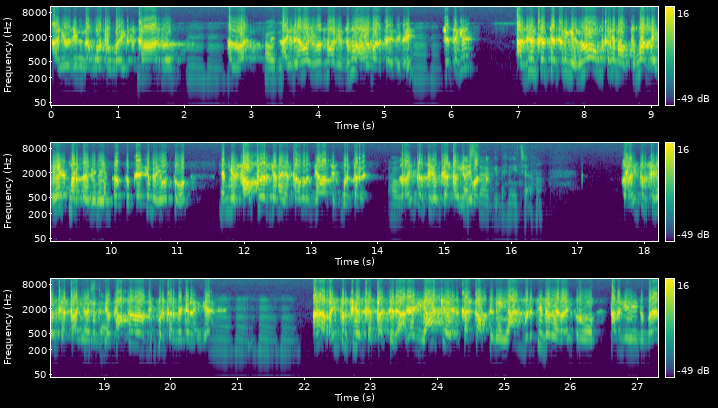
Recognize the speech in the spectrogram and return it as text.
using the motor bikes car ಅಲ್ವಾ? ಇದೆಲ್ಲ ಯೂಸ್ ಮಾಡಿ ಇದನ್ನು ಹಾಳು ಮಾಡ್ತಾ ಇದೀವಿ ಜೊತೆಗೆ ಅಗ್ರಿಕಲ್ಚರ್ ಕಡೆಗೆ ಎಲ್ಲೋ ಒಂದ್ ಕಡೆ ನಾವು ತುಂಬಾ ನೆಗ್ಲೆಕ್ಟ್ ಮಾಡ್ತಾ ಇದೀವಿ ಅಂತ ಅನ್ಸುತ್ತೆ. ಯಾಕಂದ್ರೆ ಇವತ್ತು ನಿಮ್ಗೆ ಸಾಫ್ಟ್ವೇರ್ ಜನ ಎಷ್ಟಾದ್ರೂ ಜನ ಸಿಕ್ಬಿಡ್ತಾರೆ. ರೈತರು ಸಿಗೋದ್ ಕಷ್ಟ ಆಗಿದೆ ಇವತ್ತು. ರೈತರು ಸಿಗೋದ್ ಕಷ್ಟ ಆಗಿದೆ ನಿಮ್ಗೆ. ಸಾಫ್ಟ್ವೇರ್ ಸಿಕ್ಬಿಡ್ತಾರೆ ಬೇಕಾದ್ರೆ ನಿಮ್ಗೆ. ರೈತರು ಸಿಗೋದ್ ಕಷ್ಟ ಆಗ್ತಿದೆ. ಹಾಗಾಗಿ ಯಾಕೆ ಕಷ್ಟ ಆಗ್ತಿದೆ? ಯಾಕೆ ಬಿಡ್ತಿದ್ದಾರೆ ರೈತರು? ನನಗೆ ಇದು ಬೇಡ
